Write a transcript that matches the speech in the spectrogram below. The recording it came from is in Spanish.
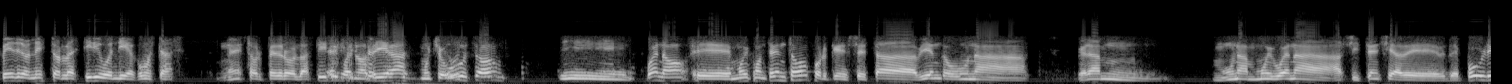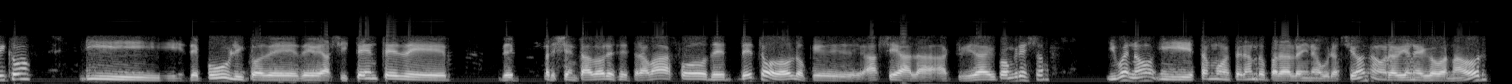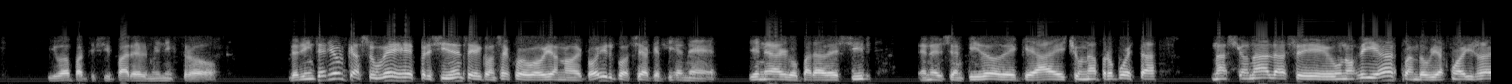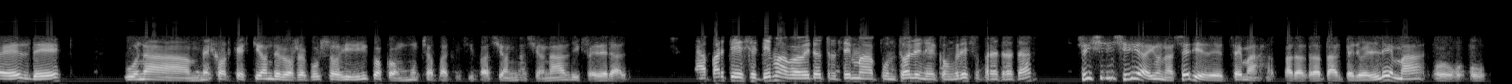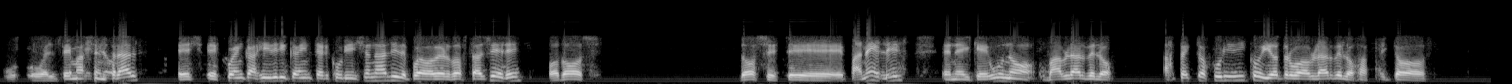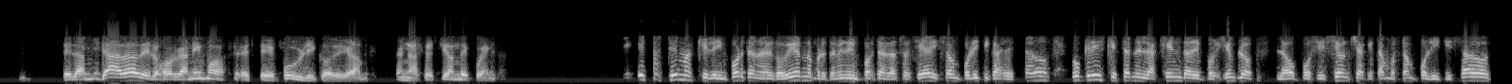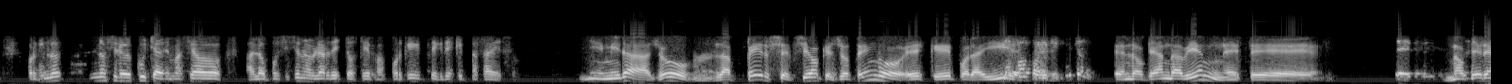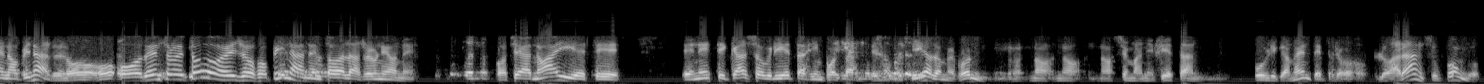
Pedro Néstor Lastiri, buen día, ¿cómo estás? Néstor Pedro Lastiri, buenos días, mucho gusto. Y bueno, eh, muy contento porque se está viendo una gran, una muy buena asistencia de, público y de público, de, asistentes, de, de, presentadores de trabajo, de, de todo lo que hace a la actividad del Congreso. Y bueno, y estamos esperando para la inauguración, ahora viene el gobernador y va a participar el ministro del Interior, que a su vez es presidente del Consejo de Gobierno de Coirco, o sea que tiene, tiene algo para decir en el sentido de que ha hecho una propuesta nacional hace unos días, cuando viajó a Israel, de una mejor gestión de los recursos hídricos con mucha participación nacional y federal. Aparte de ese tema, ¿va a haber otro tema puntual en el Congreso para tratar? Sí, sí, sí, hay una serie de temas para tratar, pero el lema o, o el tema central es, cuencas hídricas interjurisdiccionales y después va a haber dos talleres o dos dos este, paneles en el que uno va a hablar de los aspectos jurídicos y otro va a hablar de los aspectos de la mirada de los organismos este, públicos, digamos, en la gestión de cuencas estos temas que le importan al gobierno, pero también le importan a la sociedad y son políticas de Estado, ¿vos crees que están en la agenda de, por ejemplo, la oposición, ya que estamos tan politizados? Porque no, no se lo escucha demasiado a la oposición hablar de estos temas. ¿Por qué te crees que pasa eso? Y mira, yo, la percepción que yo tengo es que por ahí, este, en lo que anda bien, este no quieren opinar. O, o, dentro de todo, ellos opinan en todas las reuniones. O sea, no hay este en este caso grietas importantes. Sí, a lo mejor no, no, no se manifiestan públicamente, pero lo harán, supongo.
